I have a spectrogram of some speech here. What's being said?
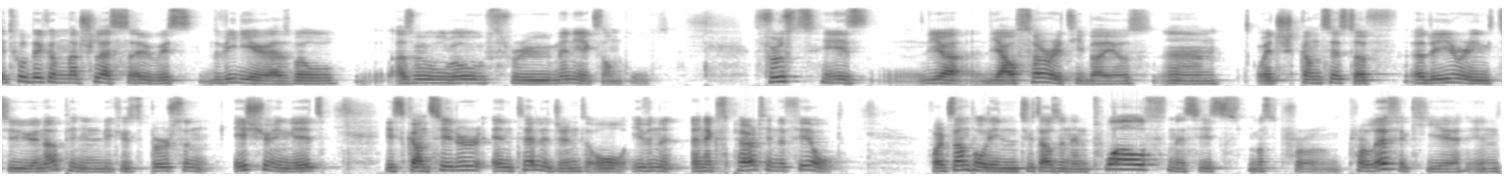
it will become much less so with the video as well as we will go through many examples. First is the, uh, the authority bias, um, which consists of adhering to an opinion because the person issuing it is considered intelligent or even an expert in the field. For example, in 2012, Messi's most pro prolific year in,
